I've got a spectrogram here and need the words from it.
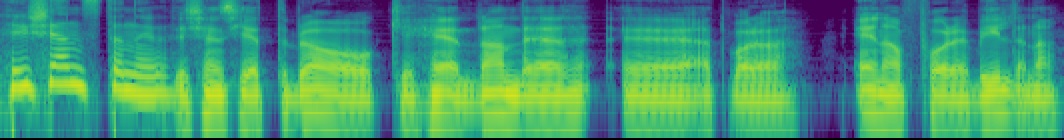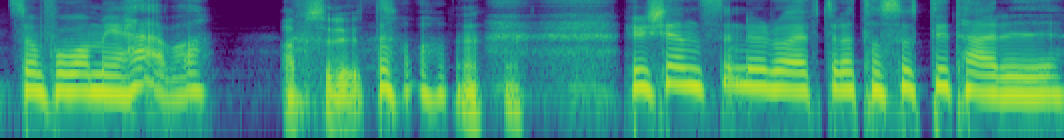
Hur känns det nu? Det känns jättebra och hedrande eh, att vara en av förebilderna. Som får vara med här va? Absolut. Hur känns det nu då efter att ha suttit här i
